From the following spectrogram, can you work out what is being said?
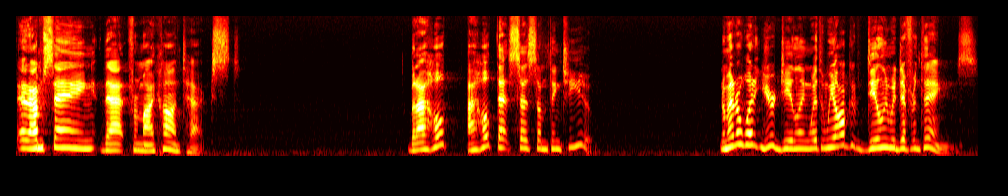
And I'm saying that from my context. But I hope, I hope that says something to you. No matter what you're dealing with, and we all dealing with different things.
